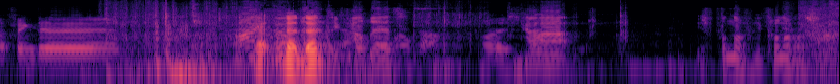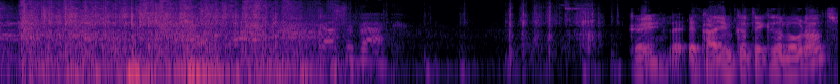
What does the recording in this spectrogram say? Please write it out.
I think the. Ah, Yeah, he fell that- dead, that- he fell dead. Nice. Haha. He's in front of, in front of us. Got your back. Okay, le- you can take the loadout?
